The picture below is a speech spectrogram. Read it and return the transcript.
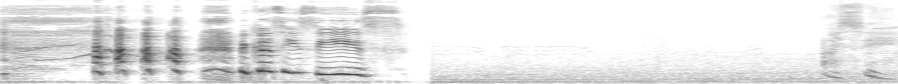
because he sees. I see.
